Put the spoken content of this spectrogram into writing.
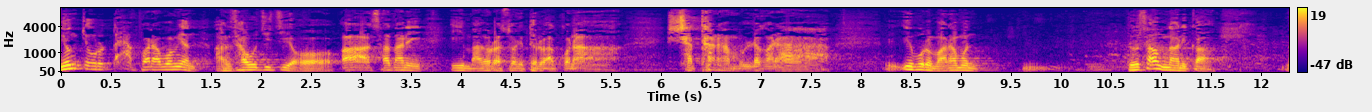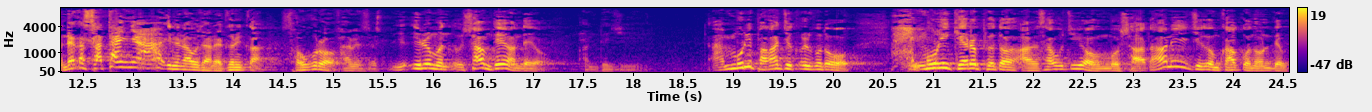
영적으로 딱 바라보면 안 싸우지지요. 아, 사단이 이 마누라 속에 들어왔구나. 사탄아 물러가라. 입으로 말하면 더 싸움 나니까 내가 사탄이냐 이래 나오잖아요. 그러니까 속으로 하면서 이러면 싸움 돼요 안 돼요? 안 되지. 아무리 바가지 끌고도 아무리 괴롭혀도 안 싸우지요. 뭐 사단이 지금 갖고 노는데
